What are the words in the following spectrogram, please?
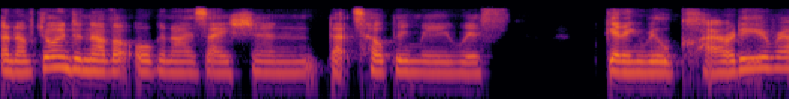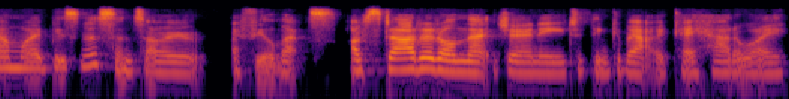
and I've joined another organization that's helping me with getting real clarity around my business. And so I feel that's I've started on that journey to think about, okay, how do I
